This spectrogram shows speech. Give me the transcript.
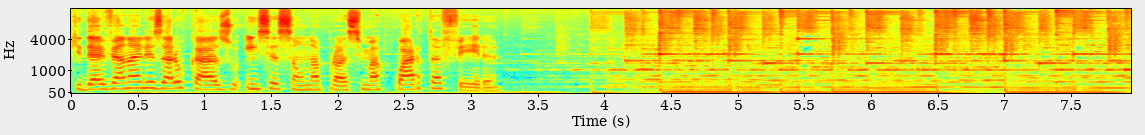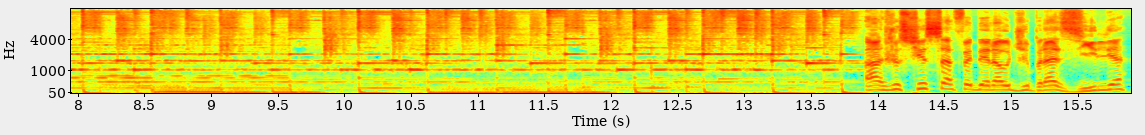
que deve analisar o caso em sessão na próxima quarta-feira. A Justiça Federal de Brasília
